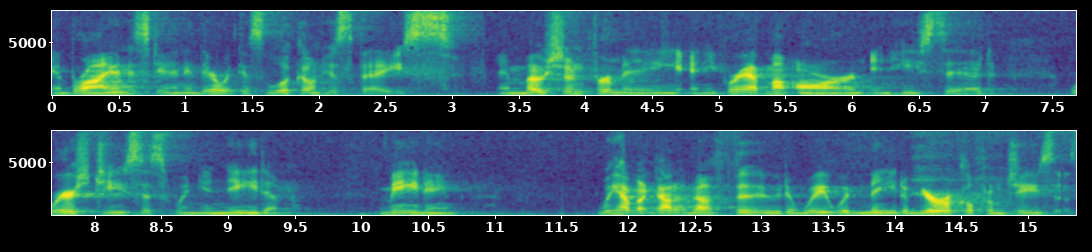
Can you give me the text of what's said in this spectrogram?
And Brian is standing there with this look on his face and motioned for me, and he grabbed my arm and he said, Where's Jesus when you need him? Meaning, we haven't got enough food and we would need a miracle from Jesus.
